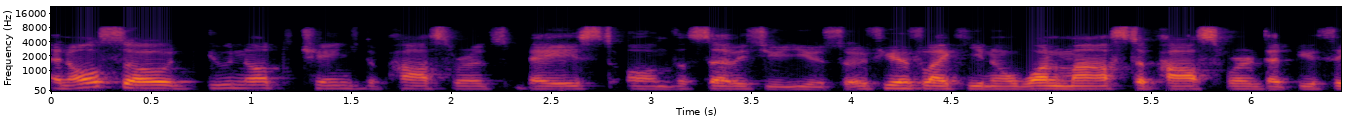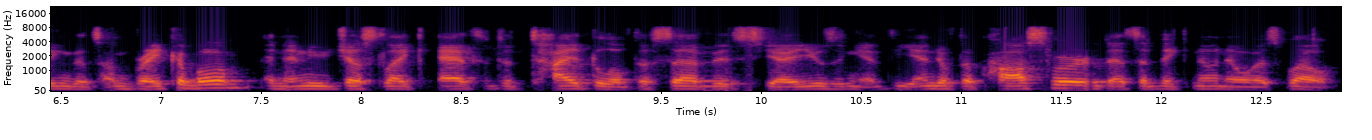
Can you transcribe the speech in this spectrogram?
And also, do not change the passwords based on the service you use. So if you have like, you know, one master password that you think that's unbreakable, and then you just like add the title of the service you're using at the end of the password, that's a big no-no as well.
